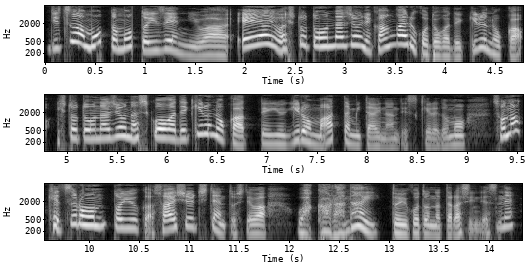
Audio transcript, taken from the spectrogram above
実はもっともっと以前には AI は人と同じように考えることができるのか、人と同じような思考ができるのかっていう議論もあったみたいなんですけれども、その結論というか最終地点としてはわからないということになったらしいんですね。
